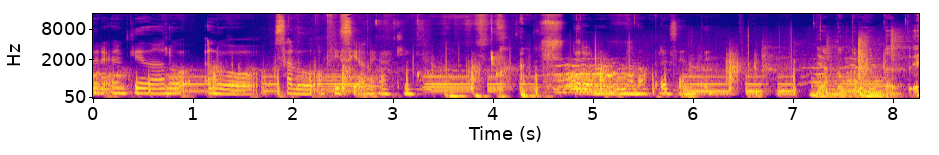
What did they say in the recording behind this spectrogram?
eres el que da los los saludos oficiales aquí. Pero no, no nos presente. Ya no presentaste.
